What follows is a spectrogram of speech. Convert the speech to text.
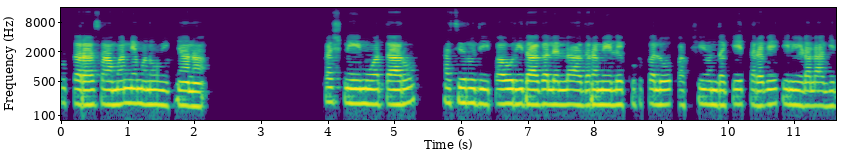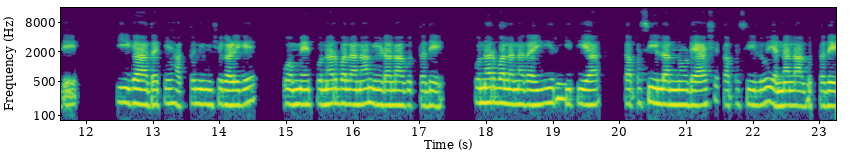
ಉತ್ತರ, ಸಾಮಾನ್ಯ ಮನೋವಿಜ್ಞಾನ. ಪ್ರಶ್ನೆ ಮೂವತ್ತಾರು ಹಸಿರು ದೀಪ ಉರಿದಾಗಲೆಲ್ಲ ಅದರ ಮೇಲೆ ಕುಟುಕಲು ಪಕ್ಷಿಯೊಂದಕ್ಕೆ ತರಬೇತಿ ನೀಡಲಾಗಿದೆ. ಈಗ ಅದಕ್ಕೆ ಹತ್ತು ನಿಮಿಷಗಳಿಗೆ ಒಮ್ಮೆ ಪುನರ್ಬಲನ ನೀಡಲಾಗುತ್ತದೆ. ಪುನರ್ಬಲನದ ಈ ರೀತಿಯ ತಪಸೀಲನ್ನು ಡ್ಯಾಶ್ ತಪಸೀಲು ಎನ್ನಲಾಗುತ್ತದೆ.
